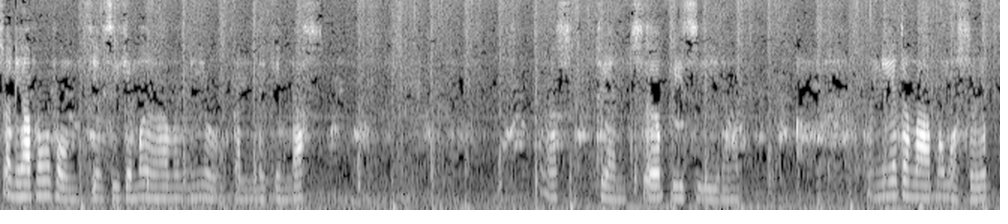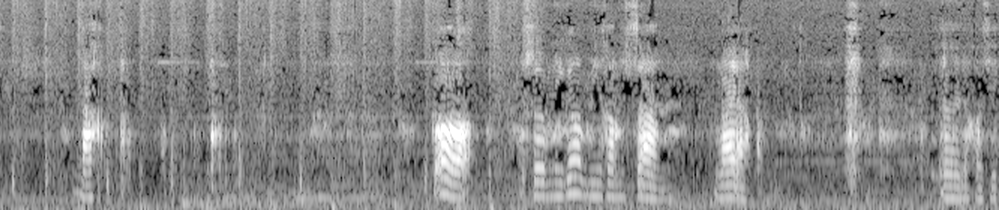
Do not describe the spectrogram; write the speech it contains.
สวัสดีครับพวกผม GMC Gamer ครับ วันนี้อยู่กันในเกม Dust Dust เทียนเซิร์ฟ BC นะครับ วันนี้จะมาโปรโมทเซิร์ฟนะก็เซิร์ฟนี้ก็มีคำสั่งไล่อะ เออเดี๋ยวขอเช็ค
